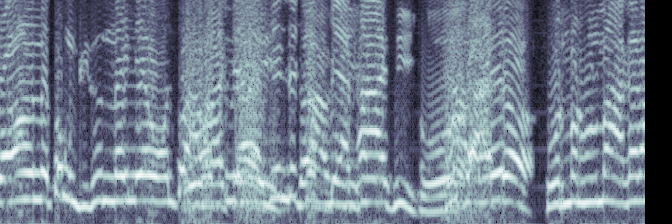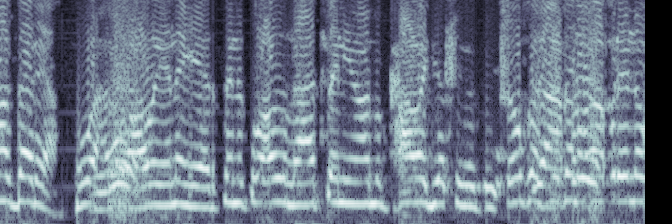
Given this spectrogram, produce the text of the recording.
લેવાનો તો હું કીધું નહીં લેવો તો આ ના બેઠા હશી. હું સાચો. હુરમણ હુરમણ આગળ આવતા રહ્યા. હું આવો એને હેરતે ને તું આવું હતા નહીં આનું ખાવા જતું નતું. તો કે આપણે એનો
